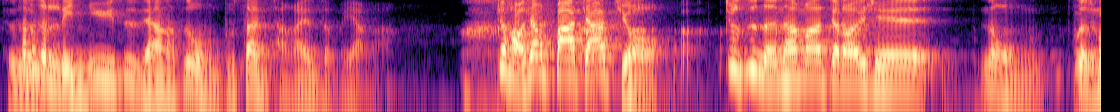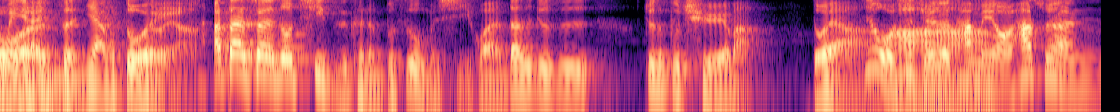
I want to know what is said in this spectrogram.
是他那个领域是怎样？是我们不擅长还是怎么样啊？就好像八加九，就是能他妈交到一些那种正妹还是怎样？对对啊啊，但虽然说气质可能不是我们喜欢，但是就是就是不缺嘛，对啊。其实我是觉得他没啊有，他虽然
